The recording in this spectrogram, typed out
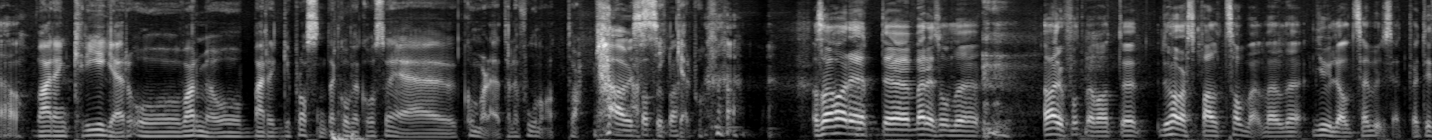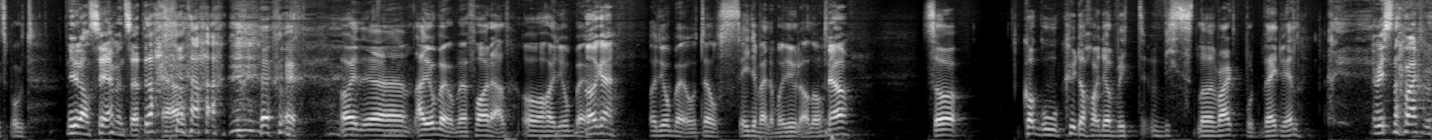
Ja. Være en kriger og være med og berge plassen til KVK, så er, kommer det telefoner tvert. Ja, vi Jeg er satser på det. sikker på. Altså, jeg har et uh, bare sånn eh, Jeg har jo fått med meg at uh, du har vel spilt sammen med eh, Julian Semundset på et tidspunkt. Julian Semundset, ja. Han, eh, jeg jobber jo med Farel, og han jobber, okay. han jobber jo til oss innimellom og Julian òg. ja. Så hva god kunne han ha blitt hvis han hadde valgt bort brennevin? Hvis han har vært på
